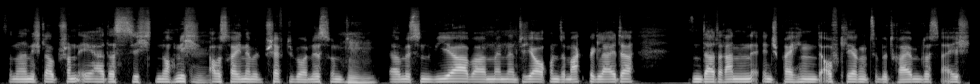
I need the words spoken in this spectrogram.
sondern ich glaube schon eher, dass sich noch nicht Mhm. ausreichend damit beschäftigt worden ist und Mhm. da müssen wir, aber natürlich auch unsere Marktbegleiter sind da dran, entsprechend Aufklärung zu betreiben, dass eigentlich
